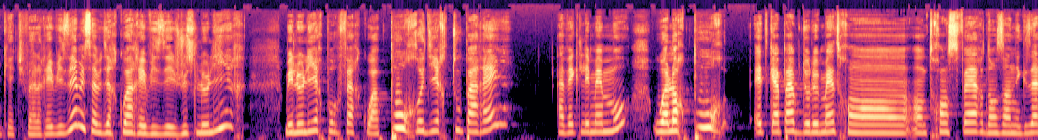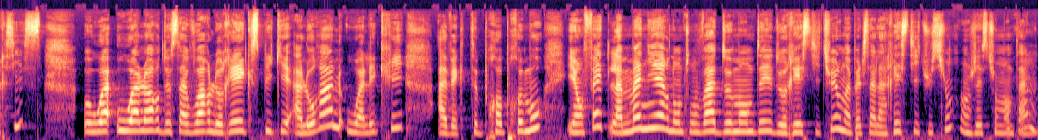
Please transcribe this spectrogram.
Ok, tu vas le réviser, mais ça veut dire quoi réviser? Juste le lire? Mais le lire pour faire quoi? Pour redire tout pareil avec les mêmes mots? Ou alors pour être capable de le mettre en, transfert dans un exercice ou, alors de savoir le réexpliquer à l'oral ou à l'écrit avec tes propres mots. Et en fait, la manière dont on va demander de restituer, on appelle ça la restitution en gestion mentale. Mmh.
